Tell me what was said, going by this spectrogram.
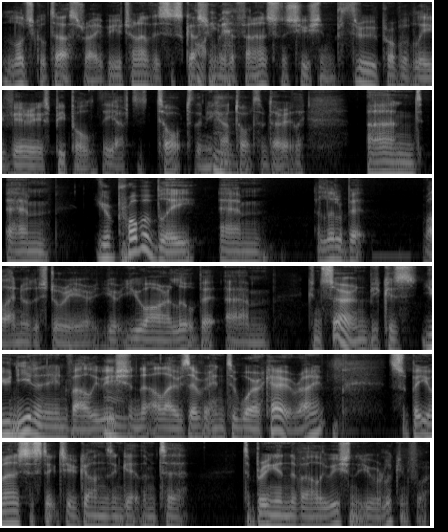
logical to us, right? But you're trying to have this discussion Oh, with a financial institution through probably various people that you have to talk to them. You can't Mm. talk to them directly. And um, you're probably um, a little bit, well, I know the story here. You, you are a little bit um, concerned because you need an end Mm. valuation that allows everything to work out, right? So, but you managed to stick to your guns and get them to to bring in the valuation that you were looking for.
